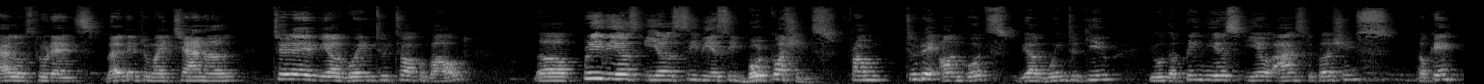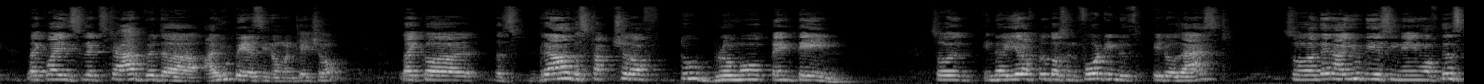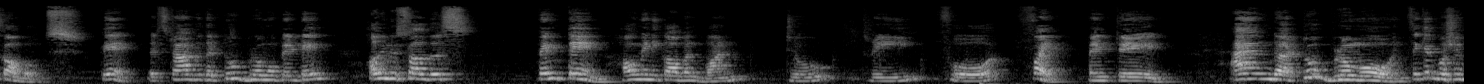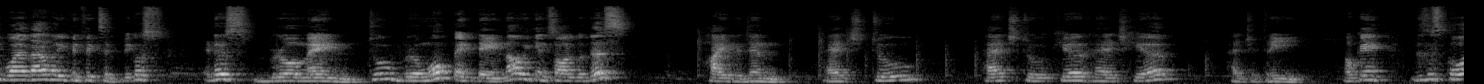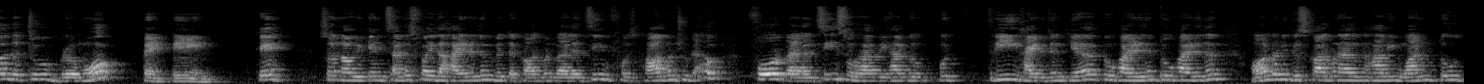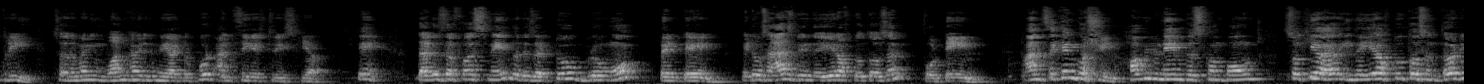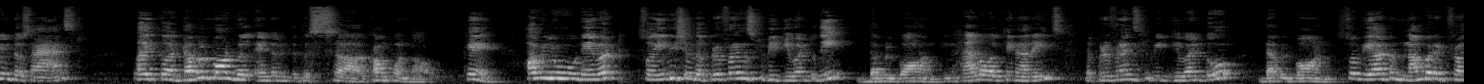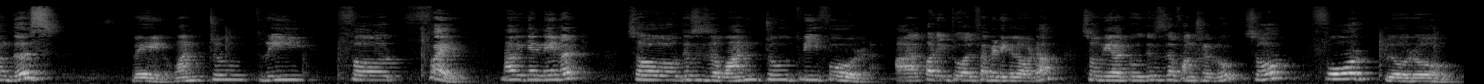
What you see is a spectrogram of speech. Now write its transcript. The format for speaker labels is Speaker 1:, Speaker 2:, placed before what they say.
Speaker 1: Hello students, welcome to my channel. Today we are going to talk about the previous year CBSE board questions. From today onwards, we are going to give you the previous year asked questions. Okay. Likewise, let's start with the IUPAC nomenclature. Like uh, the, draw the structure of 2-bromopentane. So in the year of 2014, it was asked so then IUPAC name of this compounds. Okay, let's start with the 2-bromopentane. How will you solve this? Pentane, how many carbon? 1, 2, 3, 4, 5. Pentane. And uh, 2-bromo, in second question wherever you can fix it because it is bromine. 2-bromopentane. Now we can solve with this hydrogen. H2, H2 here, H here, H3 okay? This is called the 2-bromopentane okay? So now we can satisfy the hydrogen with the carbon valency. First carbon should have four valency so have, we have to put three hydrogen here two hydrogen two hydrogen already this carbon is having one two three. So remaining one hydrogen we have to put and CH3 is here. Okay? That is the first name. That is a 2-bromopentane it was asked in the year of 2014 and second question, how will you name this compound? So here in the year of 2013 it was asked, like a double bond will enter into this uh, compound now. Okay. How will you name it? So initially the preference to be given to the double bond. In haloalkanes, the preference to be given to double bond. So we have to number it from this way. 1, 2, 3, 4, 5. Now we can name it. So this is a 1, 2, 3, 4 according to alphabetical order. So we have to, this is a functional group. So 4 chloro.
